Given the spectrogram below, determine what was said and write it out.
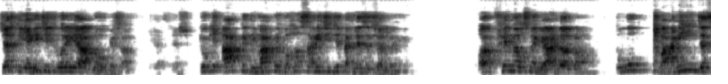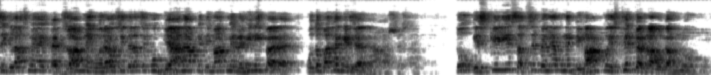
जस्ट यही चीज़ हो रही है आप लोगों के साथ। क्योंकि आपके दिमाग में बहुत सारी चीज़ें पहले से चल रही हैं। और फिर मैं उसमें ज्ञान डाल रहा हूँ। तो वो पानी जैसे गिलास में एब्जॉर्ब नहीं हो रहा है उसी तरह से वो ज्ञान आपके दिमाग में रह ही नहीं पा रहा है। वो तो बाहर गिर जा रहा है। हाँ तो इसके लिए सबसे पहले अपने दिमाग को स्थिर करना होगा हम लोगों को।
